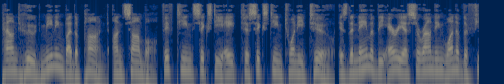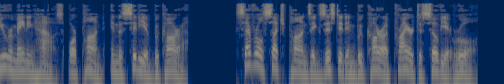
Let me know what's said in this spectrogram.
pound hood meaning by the pond ensemble 1568 is the name of the area surrounding one of the few remaining house, or pond, in the city of Bukhara. Several such ponds existed in Bukhara prior to Soviet rule.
